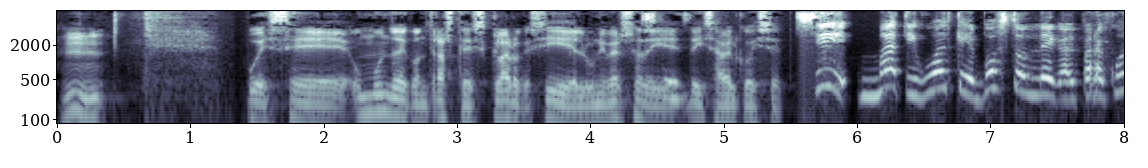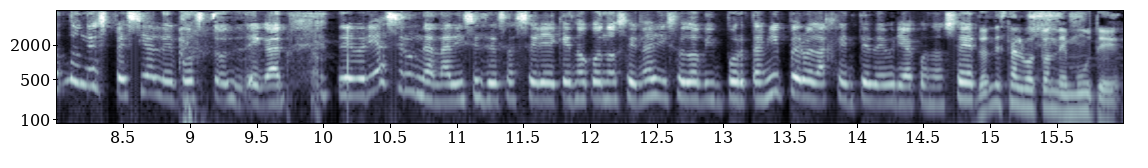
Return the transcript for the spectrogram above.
Mm. Pues eh, un mundo de contrastes, claro que sí, el universo de, sí. de, Isabel Coixet. Sí, Matt, igual que Boston Legal. ¿Para cuándo un especial de Boston Legal? Debería hacer un análisis de esa serie que no conoce nadie, solo me importa a mí, pero la gente debería conocer. ¿Dónde está el botón de mute?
